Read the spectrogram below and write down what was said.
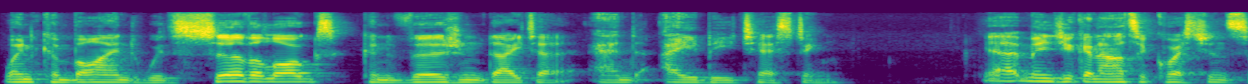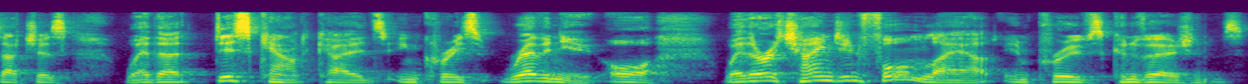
when combined with server logs, conversion data, and A-B testing. Yeah, it means you can answer questions such as whether discount codes increase revenue or whether a change in form layout improves conversions.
